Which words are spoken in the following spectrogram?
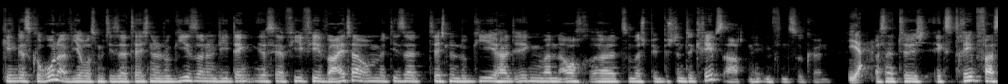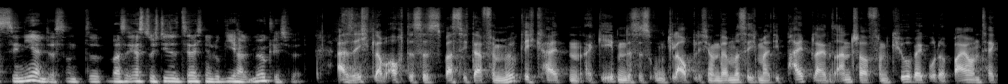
gegen das Coronavirus mit dieser Technologie, sondern die denken das ja viel, viel weiter, um mit dieser Technologie halt irgendwann auch äh, zum Beispiel bestimmte Krebsarten impfen zu können. Ja. Was natürlich extrem faszinierend ist und äh, was erst durch diese Technologie halt möglich wird. Also ich glaube auch, das ist, was sich da für Möglichkeiten ergeben, das ist unglaublich. Und wenn man sich mal die Pipelines anschaut von CureVac oder BioNTech,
